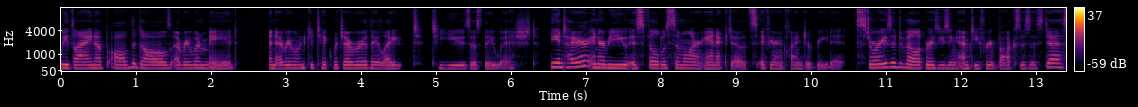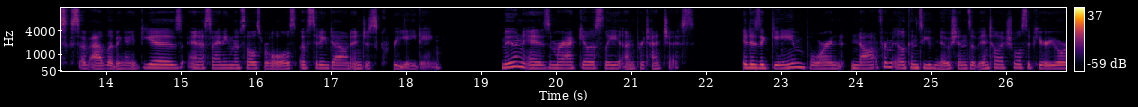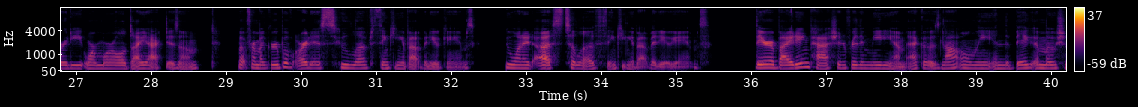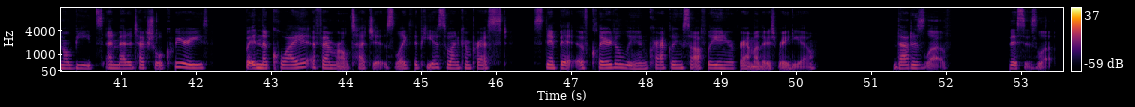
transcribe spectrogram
we line up all the dolls everyone made, and everyone could take whichever they liked to use as they wished. The entire interview is filled with similar anecdotes if you're inclined to read it. Stories of developers using empty fruit boxes as desks, of ad libbing ideas, and assigning themselves roles, of sitting down and just creating. Moon is miraculously unpretentious. It is a game born not from ill conceived notions of intellectual superiority or moral didactism, but from a group of artists who loved thinking about video games, who wanted us to love thinking about video games. Their abiding passion for the medium echoes not only in the big emotional beats and metatextual queries, but in the quiet ephemeral touches, like the PS1 compressed snippet of Clair de Lune crackling softly in your grandmother's radio. That is love. This is love.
